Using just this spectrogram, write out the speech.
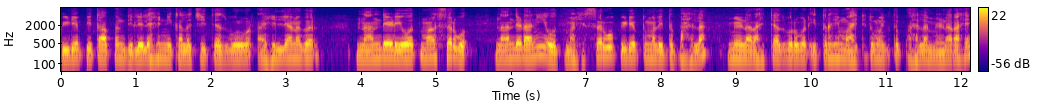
पी डी एफ इथं आपण दिलेली आहे निकालाची. त्याचबरोबर अहिल्यानगर नांदेड यवतमाळ सर्व नांदेड आणि यवतमाळ हे सर्व पी डी एफ तुम्हाला इथं पाहायला मिळणार आहे. त्याचबरोबर इतरही माहिती तुम्हाला इथं पाहायला मिळणार आहे.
